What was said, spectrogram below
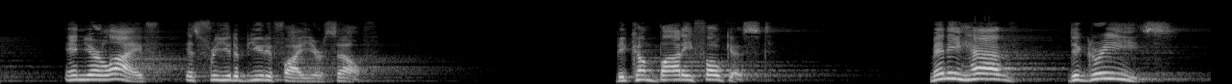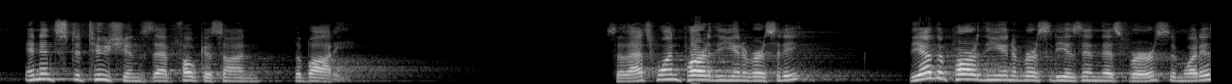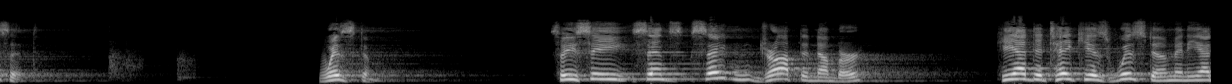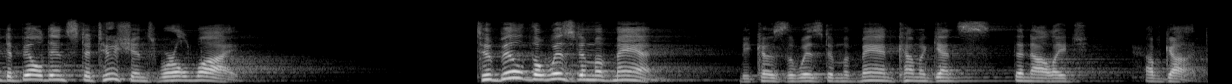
in your life is for you to beautify yourself. Become body focused. Many have degrees in institutions that focus on the body. So that's one part of the university. The other part of the university is in this verse, and what is it? Wisdom. So you see, since Satan dropped a number, he had to take his wisdom and he had to build institutions worldwide. To build the wisdom of man, because the wisdom of man come against the knowledge of God.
